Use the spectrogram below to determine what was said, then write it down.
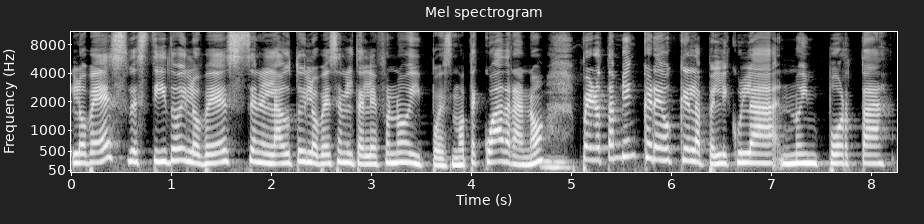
lo ves vestido y lo ves en el auto y lo ves en el teléfono y pues no te cuadra, ¿no? Pero también creo que la película no importa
